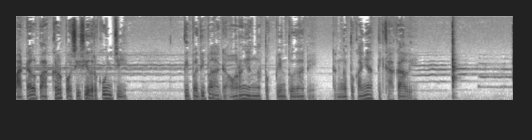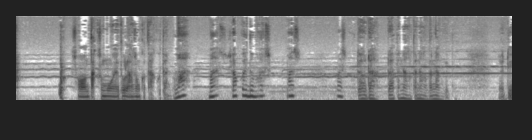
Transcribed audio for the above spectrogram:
Padahal pagar posisi terkunci. Tiba-tiba ada orang yang ngetuk pintu tadi dan ngetukannya tiga kali. Uh sontak semua itu langsung ketakutan. Wah mas siapa itu mas? Mas mas udah udah udah tenang tenang tenang gitu. Jadi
